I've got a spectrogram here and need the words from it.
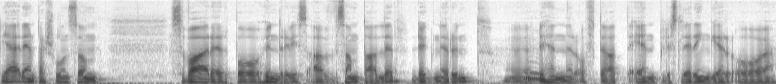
Jeg er en person som svarer på hundrevis av samtaler døgnet rundt. Mm. Det hender ofte at en plutselig ringer og,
